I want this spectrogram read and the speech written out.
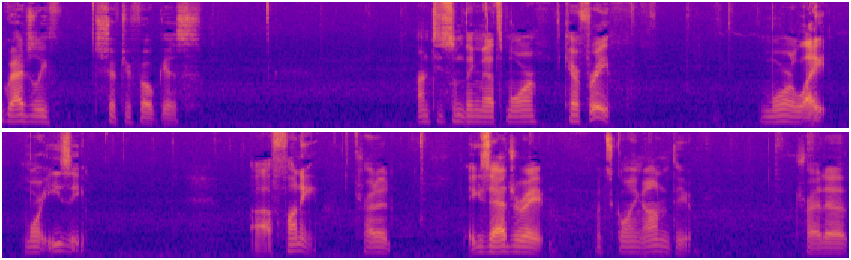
Gradually shift your focus onto something that's more carefree, more light, more easy uh, funny. Try to exaggerate what's going on with you. Try to,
